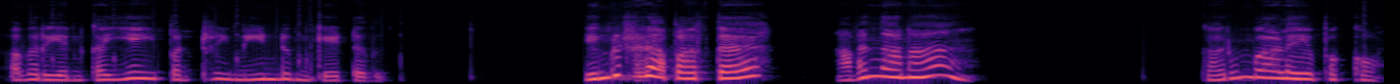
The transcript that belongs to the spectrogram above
அவர் என் கையை பற்றி மீண்டும் கேட்டது. எங்கிட்டடா பார்த்த? அவன்தானா? கரும்பாளைய பக்கம்.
